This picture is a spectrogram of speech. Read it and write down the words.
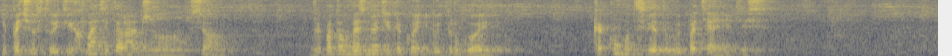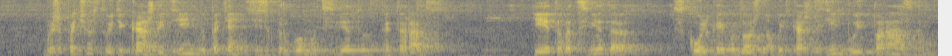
и почувствуете, хватит оранжевого, все. Вы потом возьмете какой-нибудь другой. К какому цвету вы потянетесь? Вы же почувствуете, каждый день вы потянетесь к другому цвету, это раз. И этого цвета, сколько его должно быть, каждый день будет по-разному.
